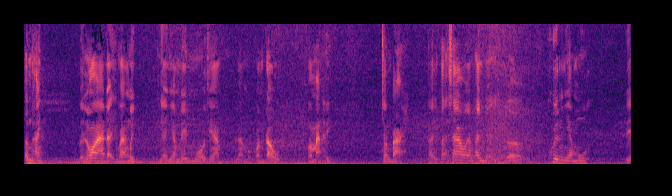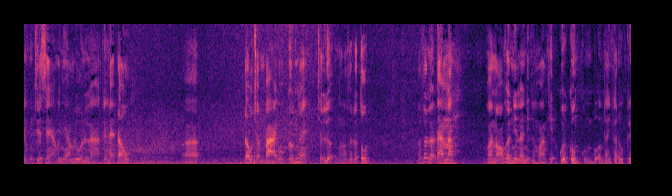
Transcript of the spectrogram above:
âm thanh về loa đẩy vang mic thì anh em nên mua cho em là một con đầu và màn hình tròn bài. Đấy tại sao em thanh để uh, khuyên anh em mua? Vì em cũng chia sẻ với anh em luôn là cái hệ đầu. Đó. Đầu chọn bài ổ cứng này chất lượng của nó rất là tốt. Nó rất là đa năng. Và nó gần như là những cái hoàn thiện cuối cùng của một bộ âm thanh karaoke.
